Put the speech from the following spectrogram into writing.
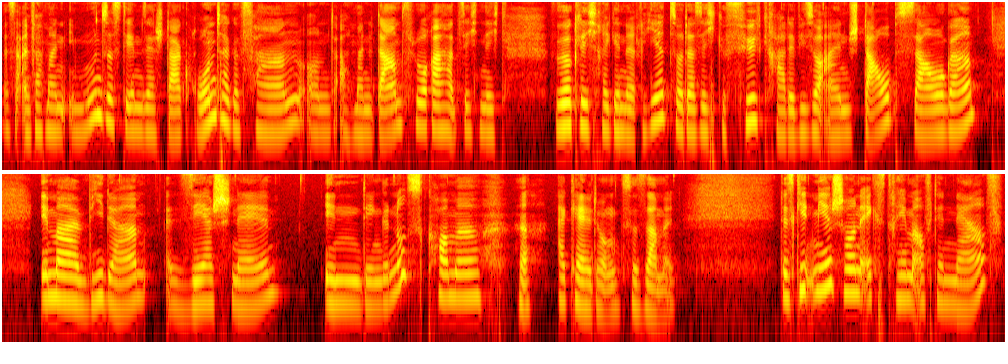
Ist einfach mein Immunsystem sehr stark runtergefahren und auch meine Darmflora hat sich nicht wirklich regeneriert, so dass ich gefühlt gerade wie so ein Staubsauger immer wieder sehr schnell in den Genuss komme, Erkältungen zu sammeln. Das geht mir schon extrem auf den Nerv,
